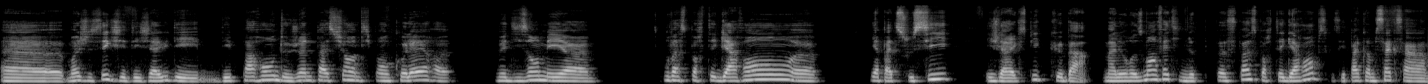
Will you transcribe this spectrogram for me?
moi, je sais que j'ai déjà eu des, parents de jeunes patients un petit peu en colère me disant mais on va se porter garant, il euh, n'y a pas de souci. Et je leur explique que bah malheureusement en fait ils ne peuvent pas se porter garant parce que c'est pas comme ça que ça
